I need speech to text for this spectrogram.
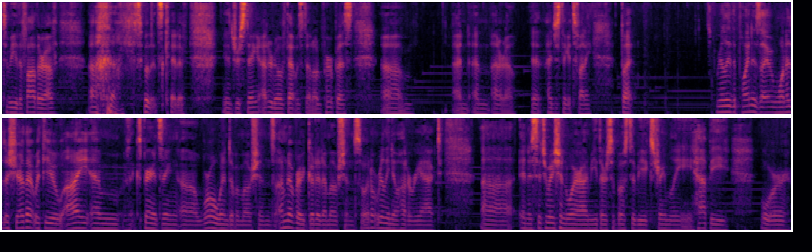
to be the father of. Um, so that's kind of interesting. I don't know if that was done on purpose. Um, and, and I don't know. I just think it's funny. But really the point is i wanted to share that with you. I am experiencing a whirlwind of emotions. I'm not very good at emotions so i don't really know how to react uh, in a situation where i'm either supposed to be extremely happy or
